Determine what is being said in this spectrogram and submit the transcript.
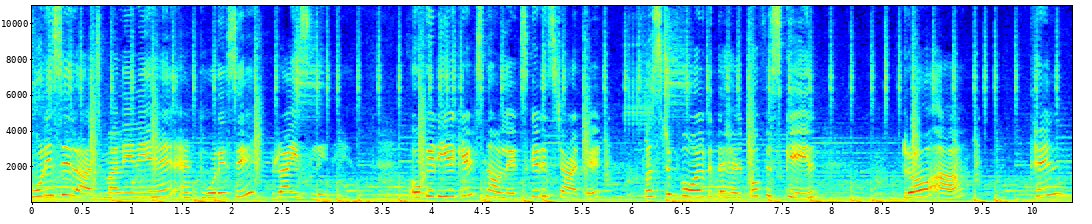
थोड़े से राजमा लेने हैं एंड थोड़े से राइस लेने हैं। Okay dear kids, now let's get started. First of all, with the help of a scale, draw a thin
